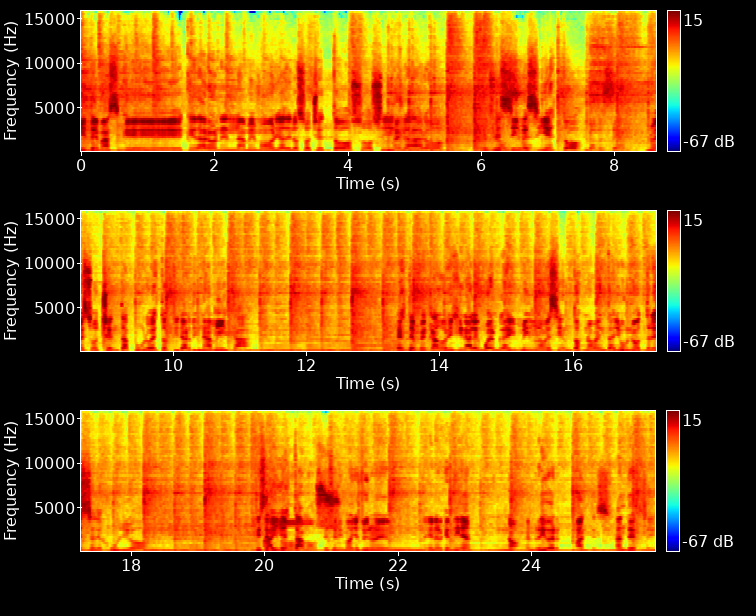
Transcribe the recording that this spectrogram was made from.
Y temas que quedaron en la memoria de los ochentosos, sí, claro. Decime si esto no es 80 puro, esto es tirar dinamita. Este pecado original en Wembley, 1991, 13 de julio. Ese Ahí mismo- estamos. ¿Ese mismo año estuvieron en, en Argentina? No, ¿En River? antes. Antes. Sí.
